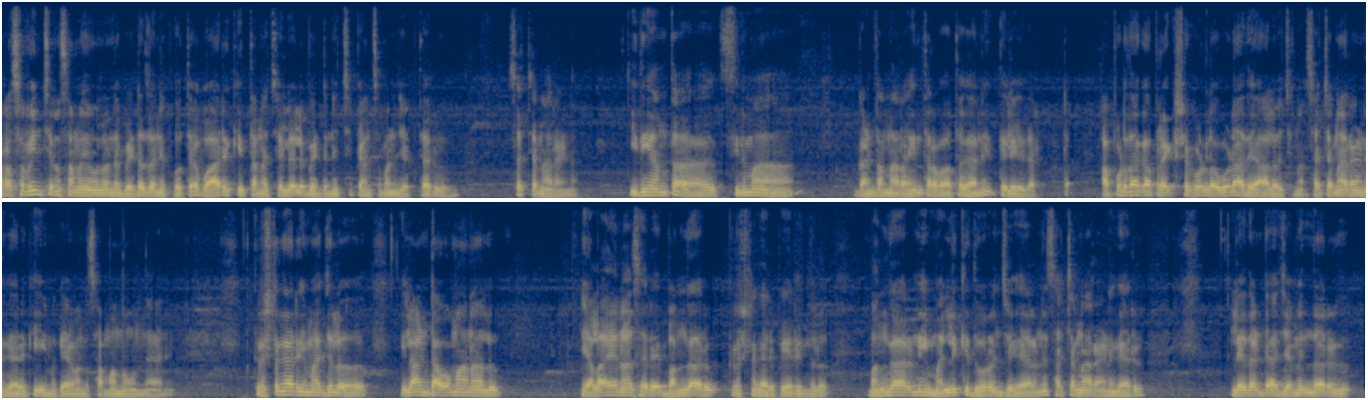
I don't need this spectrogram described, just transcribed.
ప్రసవించిన సమయంలోనే బిడ్డ చనిపోతే వారికి తన చెల్లెల బిడ్డనిచ్చి పెంచమని చెప్తారు సత్యనారాయణ. ఇది అంతా సినిమా గంటన్నర అయిన తర్వాత కానీ తెలియదు అనమాట అప్పుడు దాకా ప్రేక్షకుల్లో కూడా అదే ఆలోచన. సత్యనారాయణ గారికి ఈమెకి ఏమైనా సంబంధం ఉందా అని. కృష్ణ గారు ఈ మధ్యలో ఇలాంటి అవమానాలు ఎలా అయినా సరే బంగారు కృష్ణ గారి పేరు ఇందులో. బంగారుని మల్లికి దూరం చేయాలని సత్యనారాయణ గారు లేదంటే ఆ జమీందారు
